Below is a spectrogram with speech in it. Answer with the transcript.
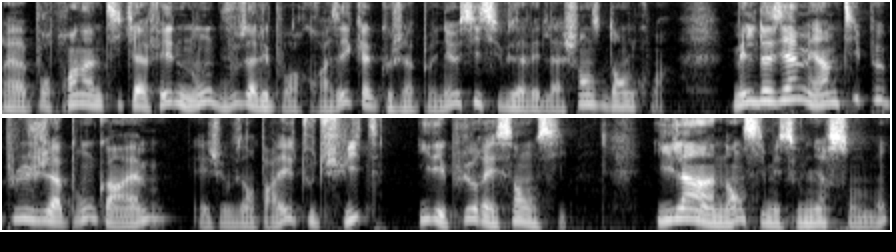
euh, pour prendre un petit café. Donc vous allez pouvoir croiser quelques japonais aussi si vous avez de la chance dans le coin. Mais le deuxième est un petit peu plus japon quand même, et je vais vous en parler tout de suite. Il est plus récent aussi. Il a un an si mes souvenirs sont bons,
